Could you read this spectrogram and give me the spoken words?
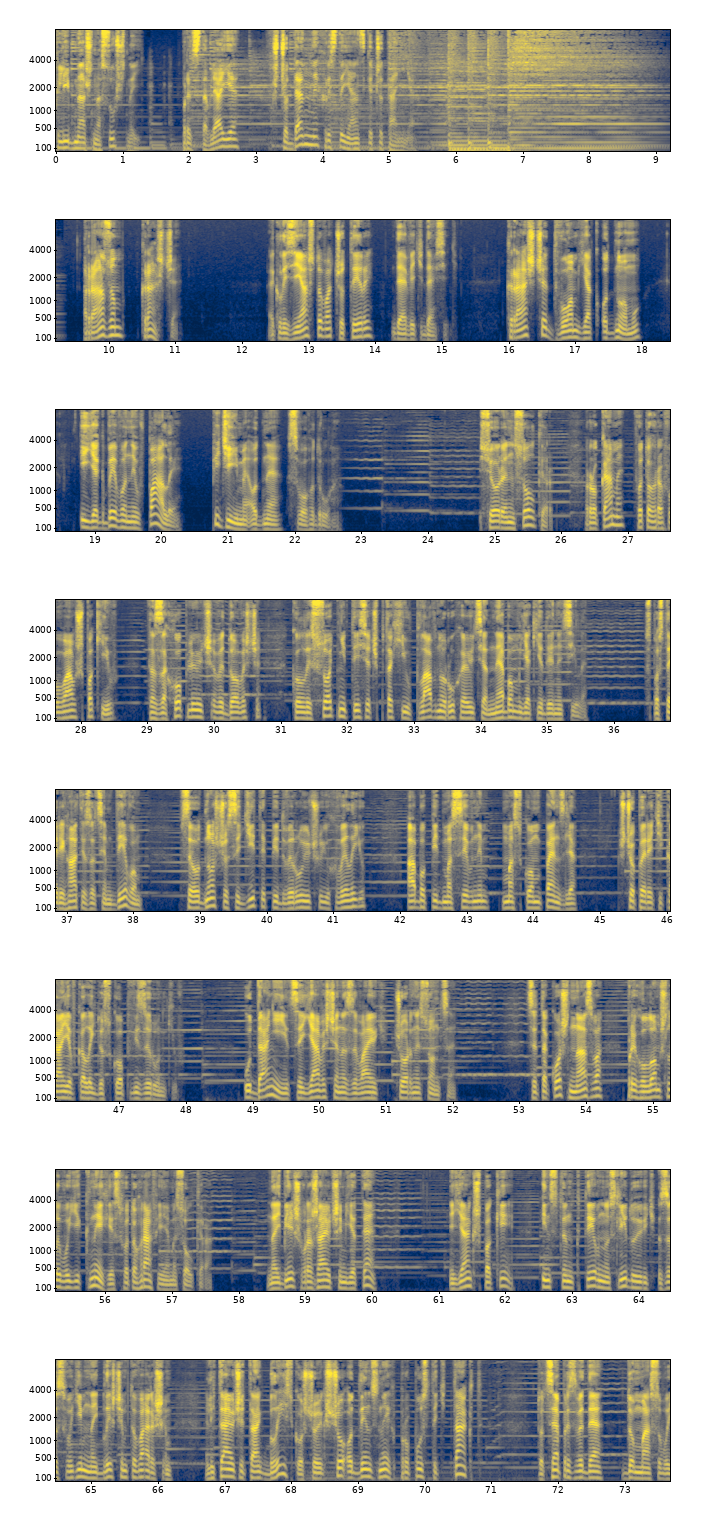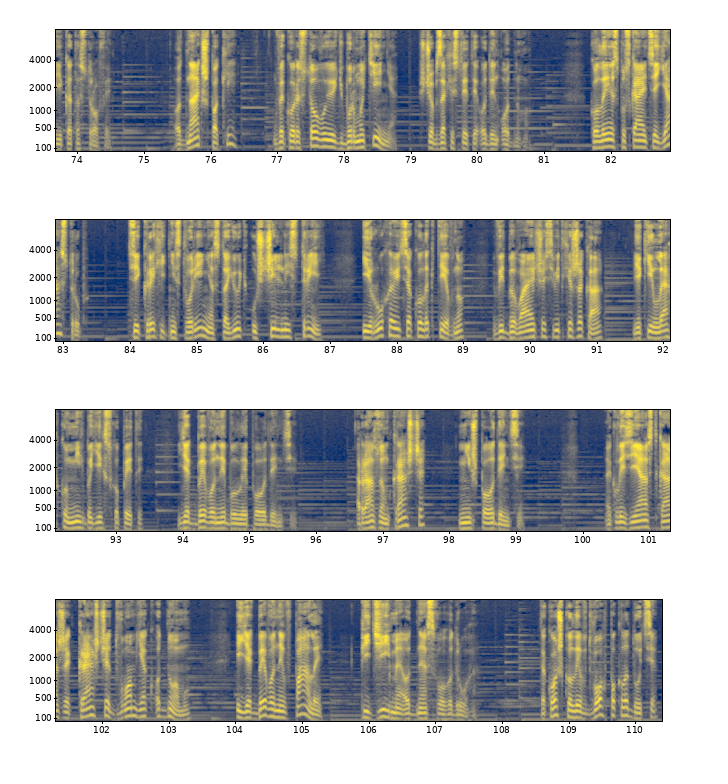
Хліб наш насущний представляє щоденне християнське читання. Разом краще. Еклезіастова 4, 9, 10. Краще двом, як одному, і якби вони впали, підійме одне свого друга. Сьорен Солкер роками фотографував шпаків та захоплююче видовище, коли сотні тисяч птахів плавно рухаються небом як єдине ціле. Спостерігати за цим дивом все одно, що сидіти під вируючою хвилею або під масивним маском пензля, що перетікає в калейдоскоп візерунків. У Данії це явище називають Чорне Сонце. Це також назва приголомшливої книги з фотографіями Солкера. Найбільш вражаючим є те, як шпаки інстинктивно слідують за своїм найближчим товаришем, літаючи так близько, що якщо один з них пропустить такт, то це призведе до масової катастрофи. Однак шпаки використовують бурмотіння, щоб захистити один одного. Коли спускається яструб, ці крихітні створіння стають у щільний стрій і рухаються колективно, відбиваючись від хижака, який легко міг би їх схопити, якби вони були поодинці. Разом краще, ніж поодинці. Еклезіаст каже краще двом, як одному, і якби вони впали, підійме одне свого друга. Також, коли вдвох покладуться,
